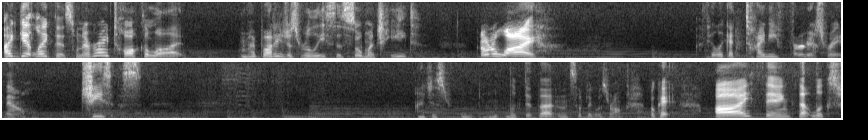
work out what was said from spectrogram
I get like this. Whenever I talk a lot, my body just releases so much heat. I don't know why. I feel like a tiny furnace right now. Jesus. I just looked at that and something was wrong. Okay, I think that looks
